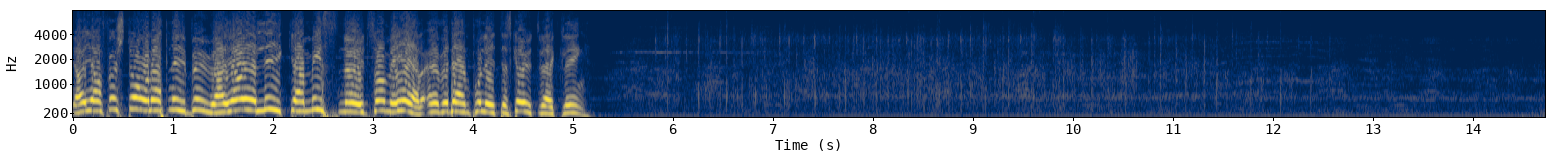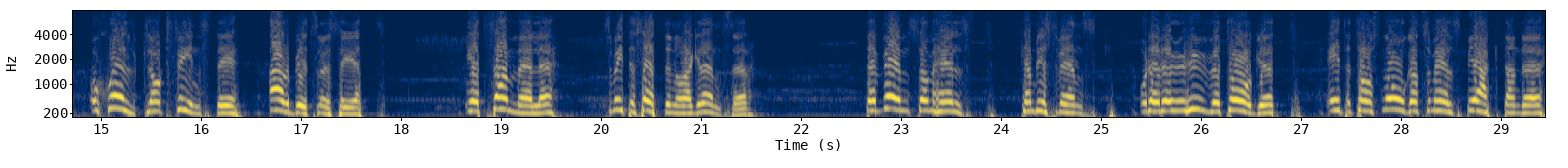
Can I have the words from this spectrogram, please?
Ja, jag förstår att ni buar. Jag är lika missnöjd som er över den politiska utveckling. Och självklart finns det arbetslöshet i ett samhälle som inte sätter några gränser. Där vem som helst kan bli svensk och där det överhuvudtaget inte tas något som helst beaktande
